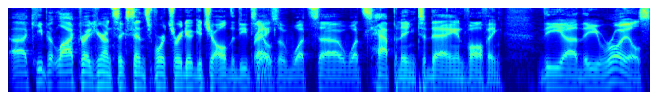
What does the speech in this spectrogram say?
Uh, keep it locked right here on Six Ten Sports Radio. Get you all the details Right. of what's uh, what's happening today involving the uh, the Royals.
